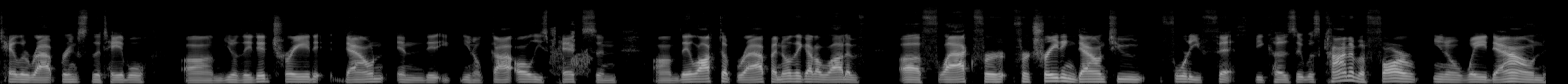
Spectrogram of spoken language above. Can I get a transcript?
Taylor Rapp brings to the table. Um, you know, they did trade down and they, you know, got all these picks and um, they locked up Rapp. I know they got a lot of uh, flack for for trading down to 45th because it was kind of a far, you know, way down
